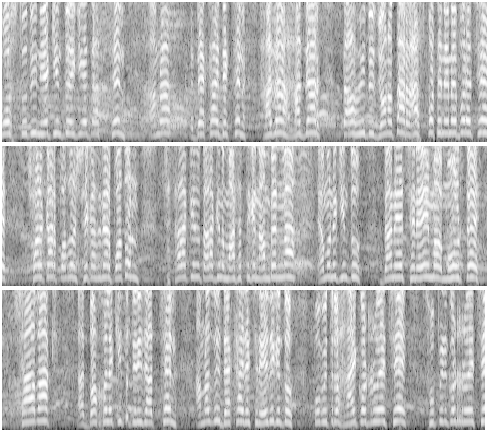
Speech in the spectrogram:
প্রস্তুতি নিয়ে কিন্তু এগিয়ে যাচ্ছেন। আমরা দেখায় দেখছেন, হাজার হাজার তাহিদ জনতা রাজপথে নেমে পড়েছে। সরকার পতন, শেখ হাসিনার পতন তারা কিন্তু তারা কিন্তু মাঠের থেকে নামবেন না। এমনই কিন্তু জানিয়েছেন এই মুহূর্তে শাহবাগ দখলে কিন্তু তিনি যাচ্ছেন। আমরা যদি দেখায় দেখছেন এইদিকে কিন্তু পবিত্র হাইকোর্ট রয়েছে সুপ্রিম কোর্ট রয়েছে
